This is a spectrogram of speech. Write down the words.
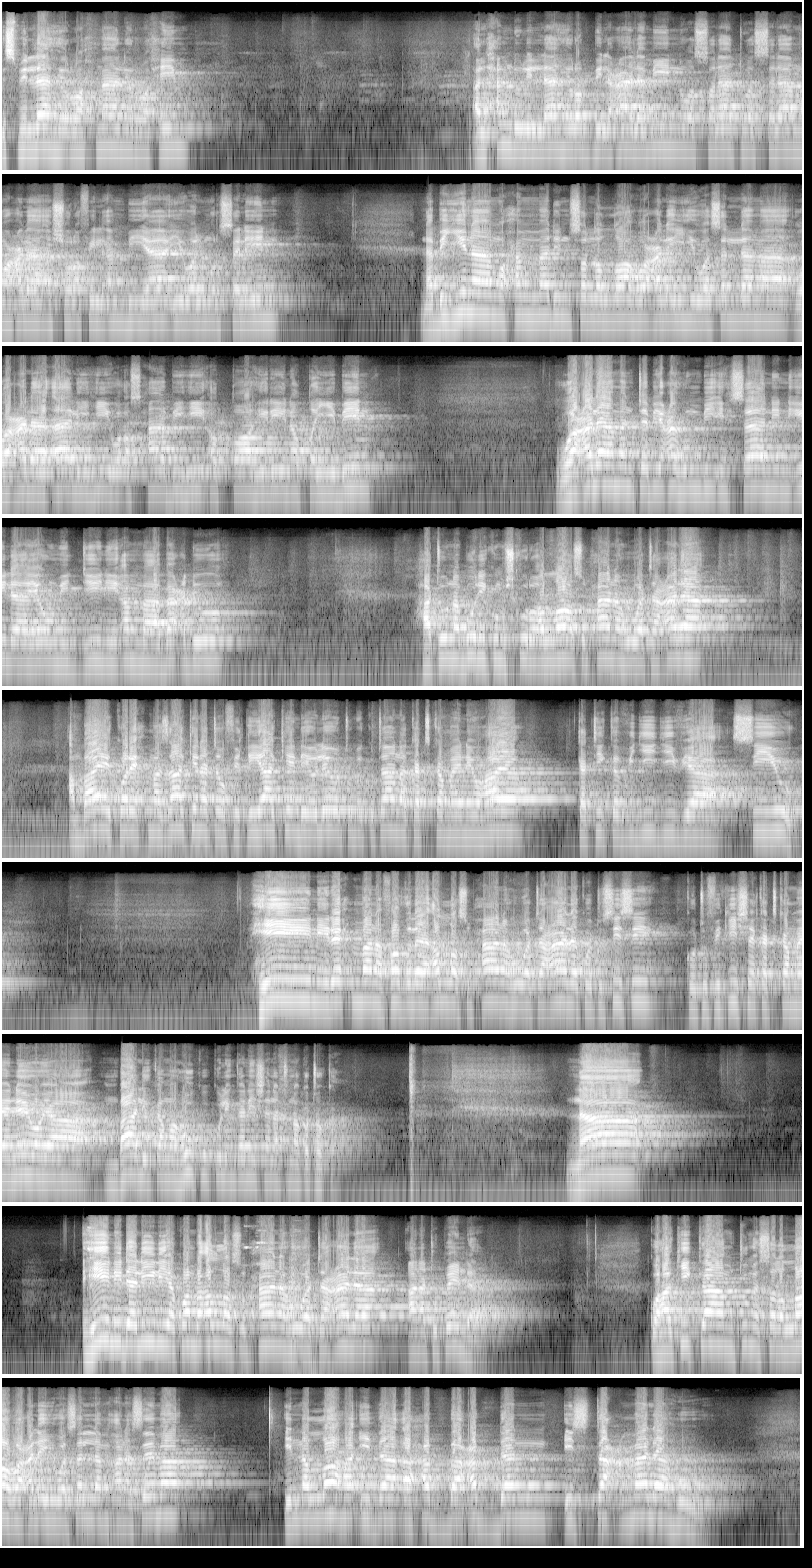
بسم الله الرحمن الرحيم. الحمد لله رب العالمين والصلاة والسلام على أشرف الأنبياء والمرسلين نبينا محمد صلى الله عليه وسلم وعلى آله وأصحابه الطاهرين الطيبين وعلى من تبعهم بإحسان إلى يوم الدين أما بعد hatuna budi kumshukuru Allah subhanahu wa ta'ala ambaye kwa rehma zake na taufiki yake ndiyo leo tumekutana katika maeneo haya katika vijiji vya CU. Hii ni rehma na fadhila ya Allah subhanahu wa ta'ala kwetu sisi kutufikisha katika maeneo ya mbali kama huku kulinganisha na tunakotoka na hii ni dalili ya kwamba Allah subhanahu wa ta'ala anatupenda. Kwa hakika Mtume sallallahu alayhi wasallam anasema inna Allaha idha ahabba abdan ista'malahu,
